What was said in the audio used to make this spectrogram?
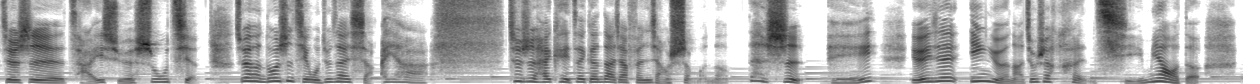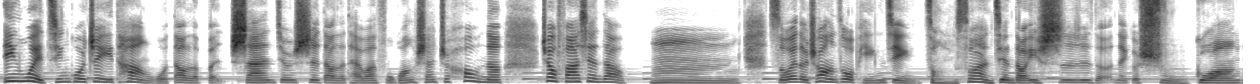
就是才学疏浅，所以很多事情我就在想，哎呀。就是还可以再跟大家分享什么呢？但是，诶，有一些因缘啊，就是很奇妙的，因为经过这一趟，我到了本山，就是到了台湾佛光山之后呢，就发现到。嗯，所谓的创作瓶颈，总算见到一丝的那个曙光。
